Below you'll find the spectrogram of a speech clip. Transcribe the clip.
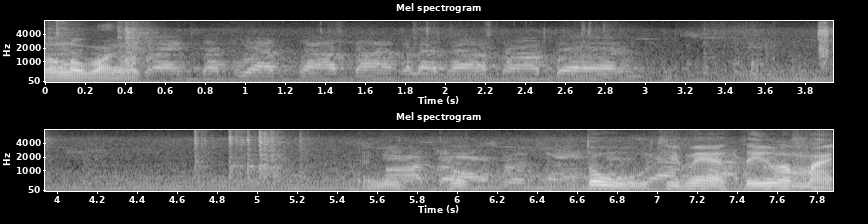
ต้องระวังครับอันนี้พวกตู้ที่แม่ซื้อมาใหม่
